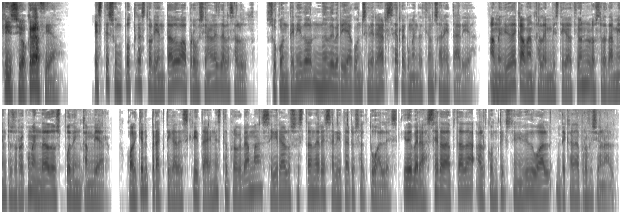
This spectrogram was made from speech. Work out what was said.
Fisiocracia. Este es un podcast orientado a profesionales de la salud. Su contenido no debería considerarse recomendación sanitaria. A medida que avanza la investigación, los tratamientos recomendados pueden cambiar. Cualquier práctica descrita en este programa seguirá los estándares sanitarios actuales y deberá ser adaptada al contexto individual de cada profesional.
